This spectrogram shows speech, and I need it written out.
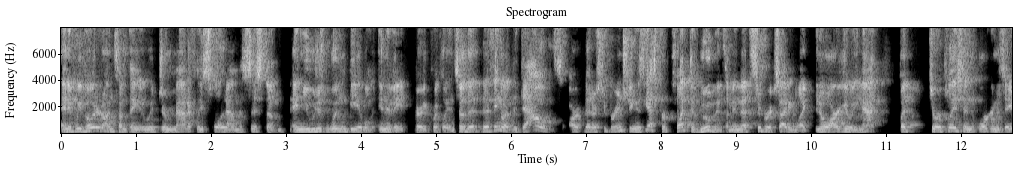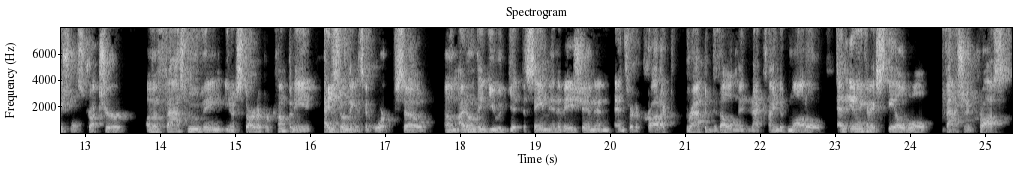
And if we voted on something, it would dramatically slow down the system, and you just wouldn't be able to innovate very quickly. And so the, the thing about the DAOs are, that are super interesting is yes, for collective movements. I mean, that's super exciting. Like no arguing that. But to replace an organizational structure of a fast moving you know startup or company i just don't think it's going to work so um, i don't think you would get the same innovation and, and sort of product rapid development in that kind of model and in a kind of scalable fashion across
